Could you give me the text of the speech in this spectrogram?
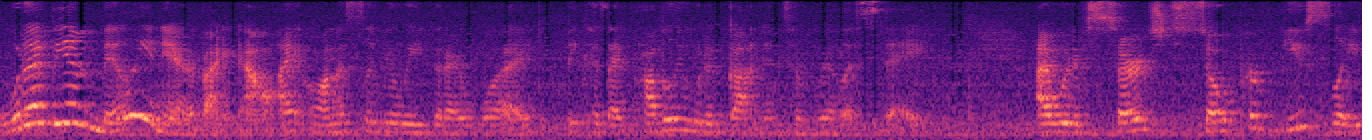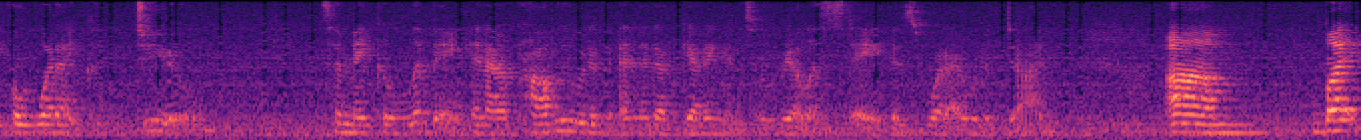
Would I be a millionaire by now? I honestly believe that I would because I probably would have gotten into real estate. I would have searched so profusely for what I could do to make a living and I probably would have ended up getting into real estate is what I would have done. Um, but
